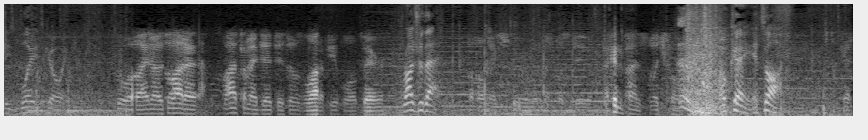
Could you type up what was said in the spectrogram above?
These blades going? Cool. I know it's a lot of. Last time I did this, there was a lot of people up there. Roger that. Oh, make sure what am I supposed to do? I couldn't find a switch for it. Okay, it's off. I guess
